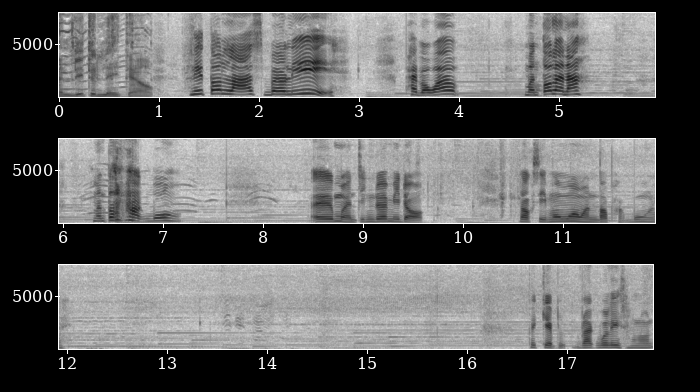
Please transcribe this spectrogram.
A little later. นี่ต้นราสเบอร์รี่ไผ่บอกว่าเหมือนต้นอะไรนะ เหมือนต้นผักบุ้ง เออ เหมือนจริงด้วยมีดอก ดอกสีม่วงๆเหมันดอกผักบุ้งเลย ไปเก็บแบล็คเบอร์รี่ทางนู้น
